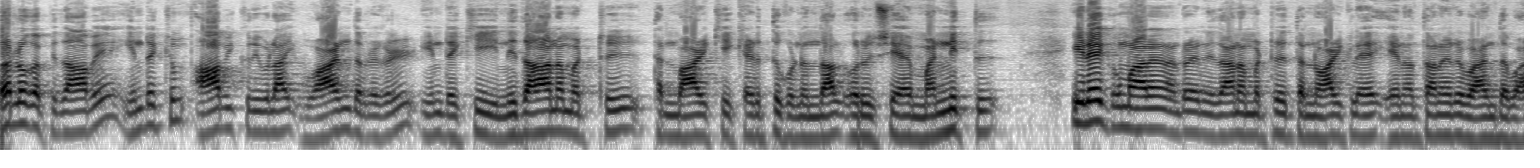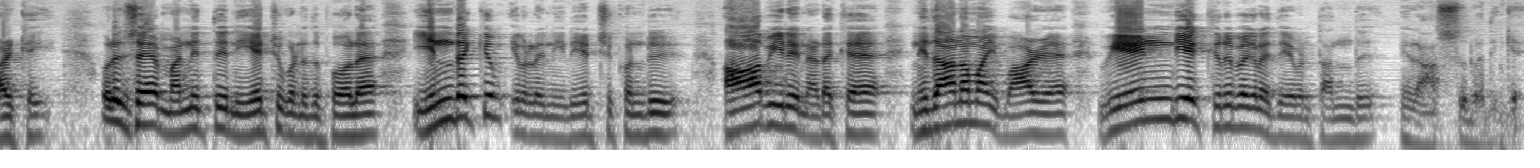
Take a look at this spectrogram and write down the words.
பரலோக பிதாவே இன்றைக்கும் ஆவிக்குரிவலாய் வாழ்ந்தவர்கள் இன்றைக்கு நிதானமற்று தன் வாழ்க்கையை கெடுத்து கொண்டிருந்தால் ஒரு விஷயம் மன்னித்து இளையகுமாரன் என்ற நிதானமற்று தன் வாழ்க்கையில் ஏனோத்தானே வாழ்ந்த வாழ்க்கை. ஒரு விஷயம் மன்னித்து நீ ஏற்றுக்கொண்டது போல இன்றைக்கும் இவர்களை நீ ஏற்றுக்கொண்டு ஆவியிலே நடக்க நிதானமாய் வாழ வேண்டிய கிருபைகளை தேவன் தந்து நீர் ஆசிர்வதிங்க.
